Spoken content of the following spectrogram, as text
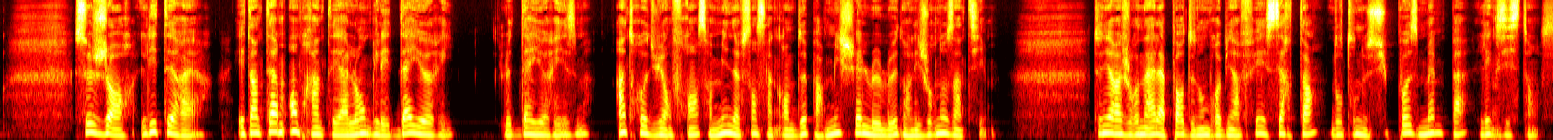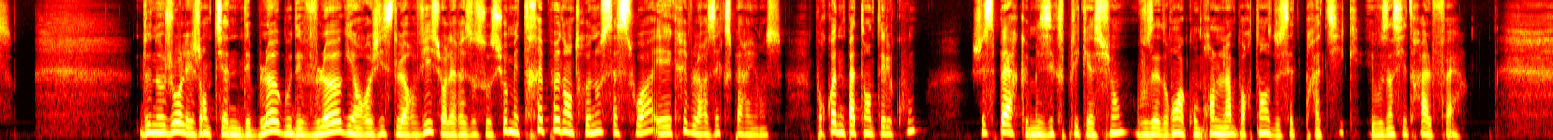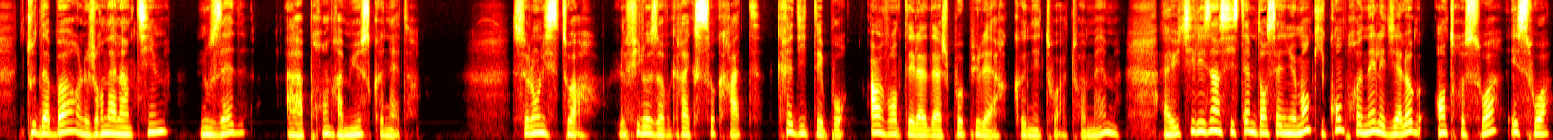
ce genre littéraire est un terme emprunté à l'anglais diary, le diarisme, introduit en France en 1952 par Michel Leleu dans les journaux intimes. Tenir un journal apporte de nombreux bienfaits et certains dont on ne suppose même pas l'existence. De nos jours, les gens tiennent des blogs ou des vlogs et enregistrent leur vie sur les réseaux sociaux, mais très peu d'entre nous s'assoient et écrivent leurs expériences. Pourquoi ne pas tenter le coup? J'espère que mes explications vous aideront à comprendre l'importance de cette pratique et vous incitera à le faire. Tout d'abord, le journal intime nous aide à apprendre à mieux se connaître. Selon l'histoire, le philosophe grec Socrate, crédité pour inventer l'adage populaire Connais-toi toi-même, a utilisé un système d'enseignement qui comprenait les dialogues entre soi et soi.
